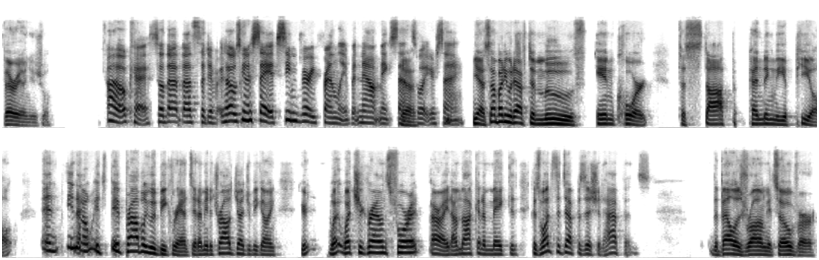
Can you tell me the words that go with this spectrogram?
very unusual. Oh, okay. So that that's the difference. I was going to say it seemed very friendly, but now it makes sense yeah. what you're saying. Yeah, somebody would have to move in court to stop pending the appeal and you know it's it probably would be granted. I mean a trial judge would be going what, what's your grounds for it? All right i'm not going to make the because once the deposition happens the bell is rung it's over.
